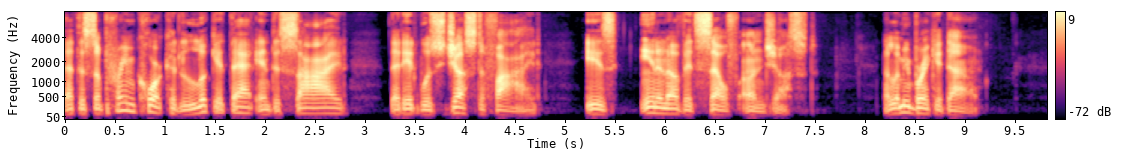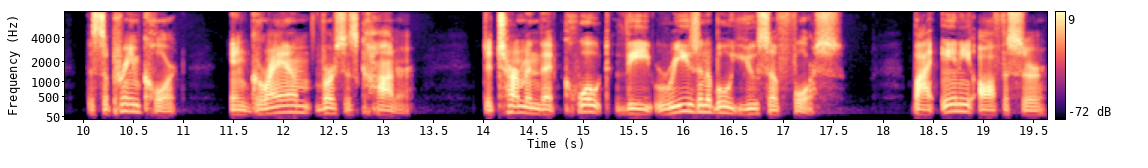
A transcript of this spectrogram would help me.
that the Supreme Court could look at that and decide that it was justified is in and of itself unjust. Now, let me break it down. The Supreme Court in Graham versus Connor determined that, quote, the reasonable use of force by any officer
